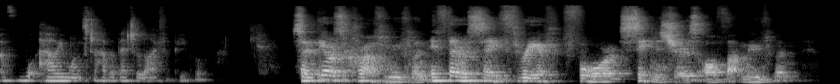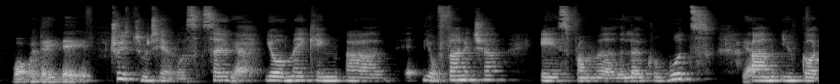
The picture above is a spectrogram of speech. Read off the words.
of what, how he wants to have a better life for people. So the arts and craft movement, if there are say three or four signatures of that movement, what would they be? truth to materials. So Yeah. you're making uh, your furniture is from uh, the local woods. Yeah. Um, you've got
